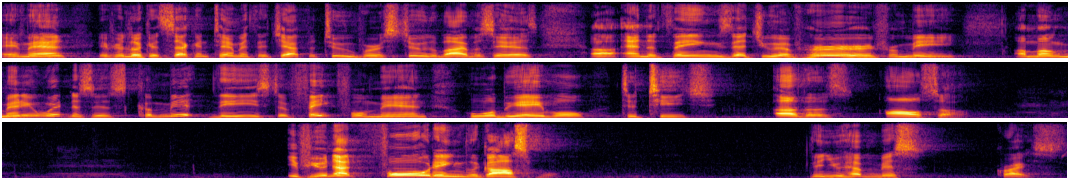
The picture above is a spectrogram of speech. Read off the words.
Amen. If you look at 2 Timothy chapter 2, verse 2, the Bible says, uh, And the things that you have heard from me among many witnesses, commit these to faithful men who will be able to teach others also. If you're not forwarding the gospel, then you have missed Christ.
